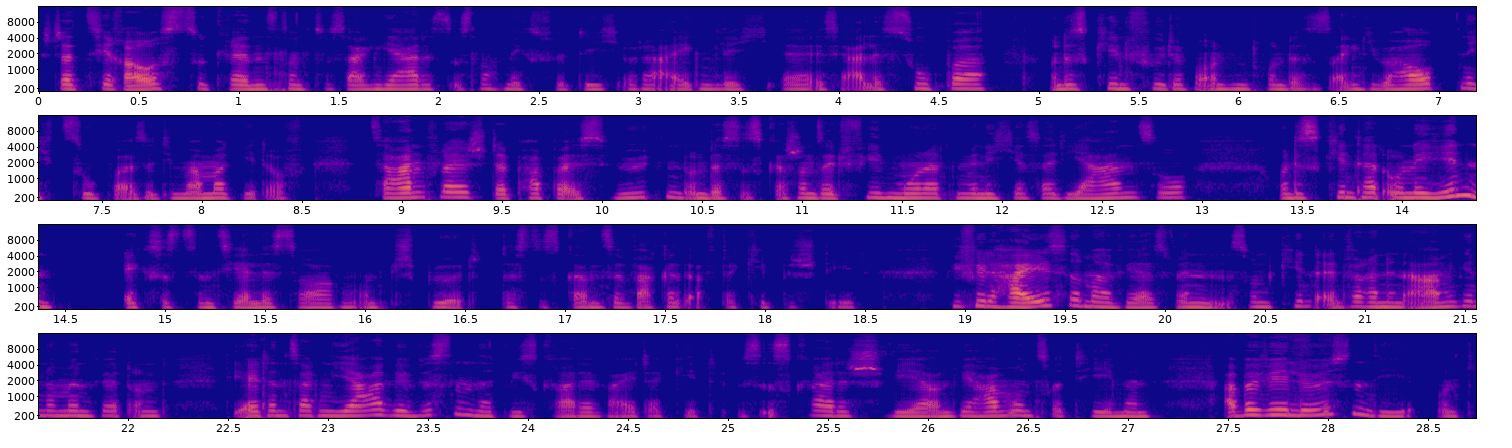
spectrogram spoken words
statt sie rauszugrenzen und zu sagen, ja, das ist noch nichts für dich oder eigentlich äh, ist ja alles super und das Kind fühlt aber unten drunter, das ist eigentlich überhaupt nicht super. Also die Mama geht auf Zahnfleisch, der Papa ist wütend und das ist schon seit vielen Monaten, wenn nicht ja seit Jahren so und das Kind hat ohnehin existenzielle Sorgen und spürt, dass das Ganze wackelt auf der Kippe steht. Wie viel heilsamer wäre es, wenn so ein Kind einfach in den Arm genommen wird und die Eltern sagen, ja, wir wissen nicht, wie es gerade weitergeht. Es ist gerade schwer und wir haben unsere Themen, aber wir lösen die und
